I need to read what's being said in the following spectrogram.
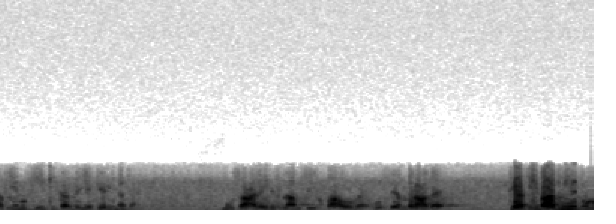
ابھی یہ ٹھیک ہی کر دئیے گر ہی نہ جائیں۔ موسا علیہ السلام سیخ پا ہو گئے، اس سے اندر آ گئے۔ کہ عجیب آدمی ہے تو۔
